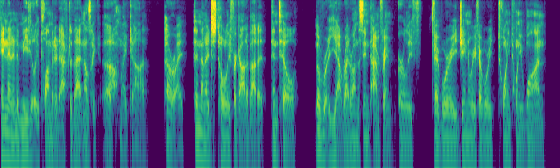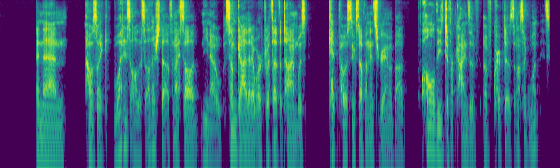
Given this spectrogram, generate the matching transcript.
and then it immediately plummeted after that and i was like oh my god all right and then i just totally forgot about it until uh, yeah right around the same time frame early february january february 2021 and then i was like what is all this other stuff and i saw you know some guy that i worked with at the time was kept posting stuff on instagram about all these different kinds of of cryptos, and I was like, what is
